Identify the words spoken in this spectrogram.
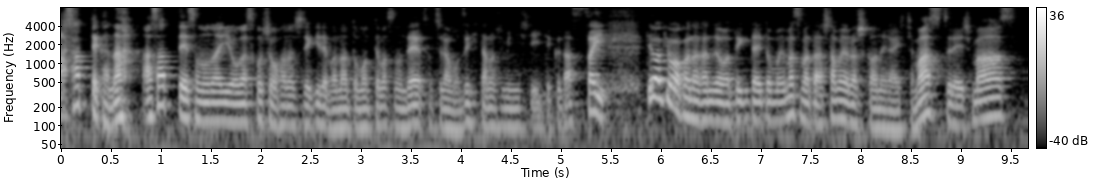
あさってかな。あさってその内容が少しお話できればなと思ってますので、そちらもぜひ楽しみにしていてください。では今日はこんな感じで終わっていきたいと思います。また明日もよろしくお願いします。失礼します。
